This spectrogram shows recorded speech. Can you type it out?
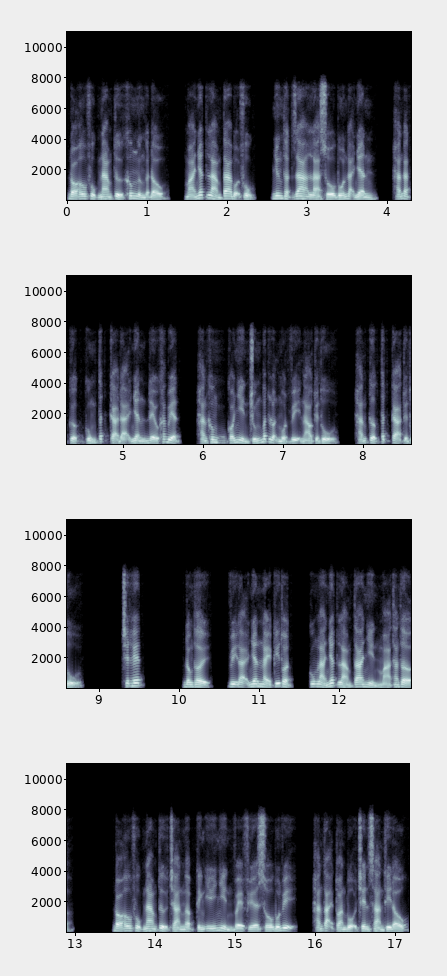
Đỏ âu phục nam tử không ngừng gật đầu mà nhất làm ta bội phục, nhưng thật ra là số bốn đại nhân, hắn đặt cược cùng tất cả đại nhân đều khác biệt, hắn không có nhìn chúng bất luận một vị nào tuyển thủ, hắn cược tất cả tuyển thủ. Chết hết. Đồng thời, vị đại nhân này kỹ thuật cũng là nhất làm ta nhìn mà than thở. Đỏ âu phục nam tử tràn ngập kính ý nhìn về phía số bốn vị, hắn tại toàn bộ trên sàn thi đấu,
